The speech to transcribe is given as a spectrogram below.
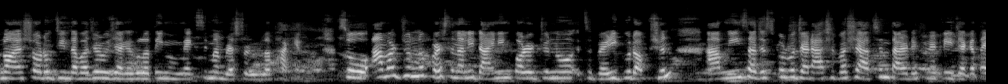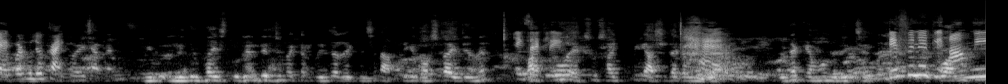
নয়া সড়ক জিন্দাবাজার ওই জায়গাগুলোতেই ম্যাক্সিমাম রেস্টুরেন্টগুলো থাকে। সো আমার জন্য পার্সোনালি ডাইনিং করার জন্য it's a very good option আমি সাজেস্ট করব যারা আশেপাশে আছেন তারা ডেফিনেটলি এই জায়গাতে একবার হলেও ট্রাই করে যাবেন। মৃদুল- মৃদুল ভাই স্টুডেন্টদের জন্য একটা প্লেটার রেখেছেন আট থেকে দশটা আইটেমের Exactly. একশো ষাট থেকে আশি টাকার মধ্যে। হ্যাঁ। এটা কেমন দেখছেন? ডেফিনেটলি আমি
